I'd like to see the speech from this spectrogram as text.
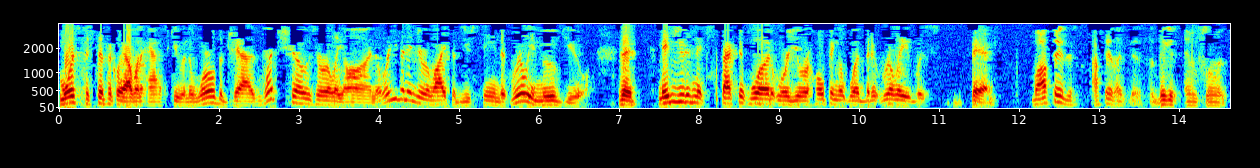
more specifically, I want to ask you, in the world of jazz, what shows early on, or even in your life, have you seen that really moved you? That maybe you didn't expect it would, or you were hoping it would, but it really was big. Well, I'll say this. I'll say it like this: the biggest influence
